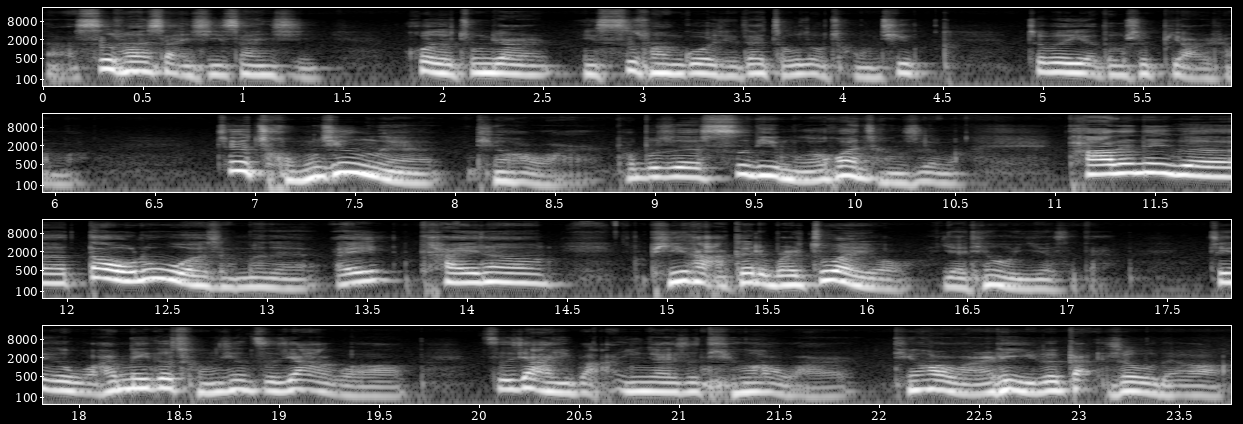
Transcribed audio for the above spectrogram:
啊？四川、陕西、山西，或者中间你四川过去再走走重庆，这不也都是边儿上吗？这重庆呢挺好玩，它不是四 D 魔幻城市吗？它的那个道路啊什么的，哎，开上皮卡搁里边转悠也挺有意思的。这个我还没搁重庆自驾过啊，自驾一把应该是挺好玩，挺好玩的一个感受的啊。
